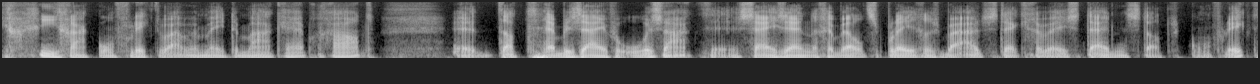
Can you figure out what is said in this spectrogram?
gigaconflict waar we mee te maken hebben gehad. Uh, dat hebben zij veroorzaakt. Uh, zij zijn de geweldsplegers bij uitstek geweest tijdens dat conflict.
